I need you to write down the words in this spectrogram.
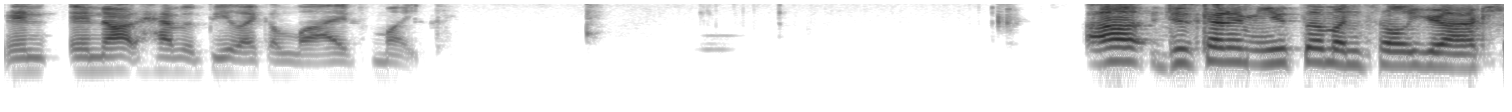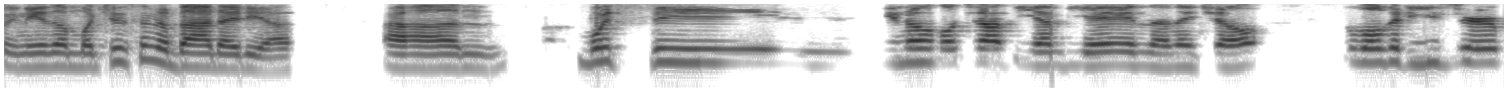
and and not have it be like a live mic. Uh, just kind of mute them until you actually need them, which isn't a bad idea. Um, with the you know looking at the NBA and the NHL, it's a little bit easier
